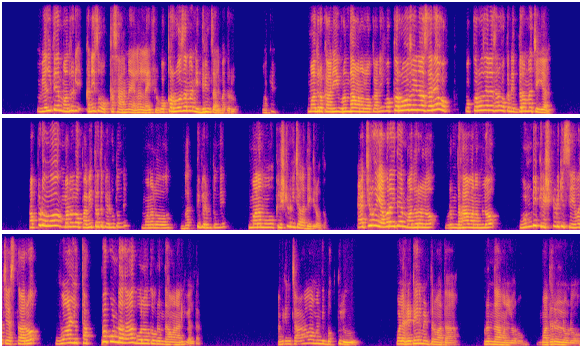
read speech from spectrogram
వెళ్తే మధురకి కనీసం ఒక్కసారన్నా ఎలా లైఫ్లో. ఒక్క రోజన్నా నిద్రించాలి మధురలో. ఓకే? మధుర కానీ బృందావనంలో కానీ ఒక్క రోజైనా సరే ఒక్- ఒక్క రోజైనా సరే ఒక నిద్రన్నా చెయ్యాలి. అప్పుడు మనలో పవిత్రత పెరుగుతుంది మనలో భక్తి పెరుగుతుంది మనము కృష్ణుడికి చాలా దగ్గర అవుతాం యాక్చువల్గా ఎవరైతే మధురలో బృందావనంలో ఉండి కృష్ణుడికి సేవ చేస్తారో వాళ్ళు తప్పకుండా గోలోక బృందావనానికి వెళ్తారు. అందుకని చాలా మంది భక్తులు వాళ్ళ రిటైర్మెంట్ తర్వాత బృందావనంలోను మధురల్లోనో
